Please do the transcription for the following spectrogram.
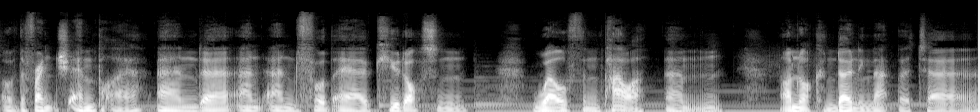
of the French Empire and uh, and and for their kudos and wealth and power. Um, I'm not condoning that, but. Uh,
